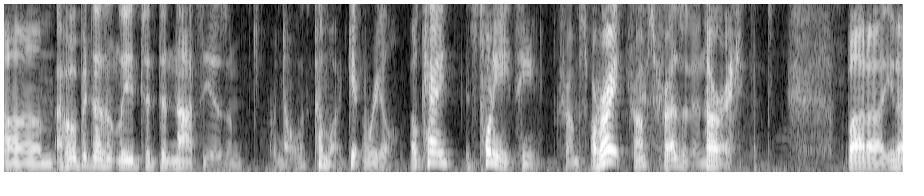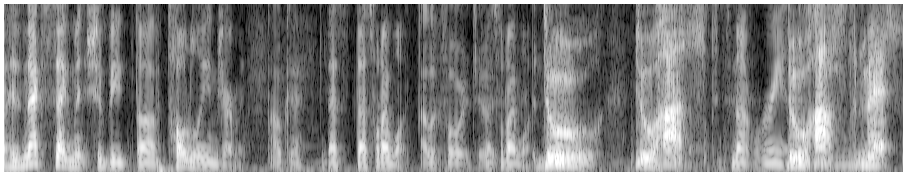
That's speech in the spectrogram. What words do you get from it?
um, I hope it doesn't lead to Nazism. No, come on, get real, okay? It's 2018. Trump's All right. Trump's president. All right. But uh, you know, his next segment should be uh, totally in German. Okay. That's that's what I want. I look forward to That's it. what I want. Du, du hast, It's not Rams. du hast mich,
